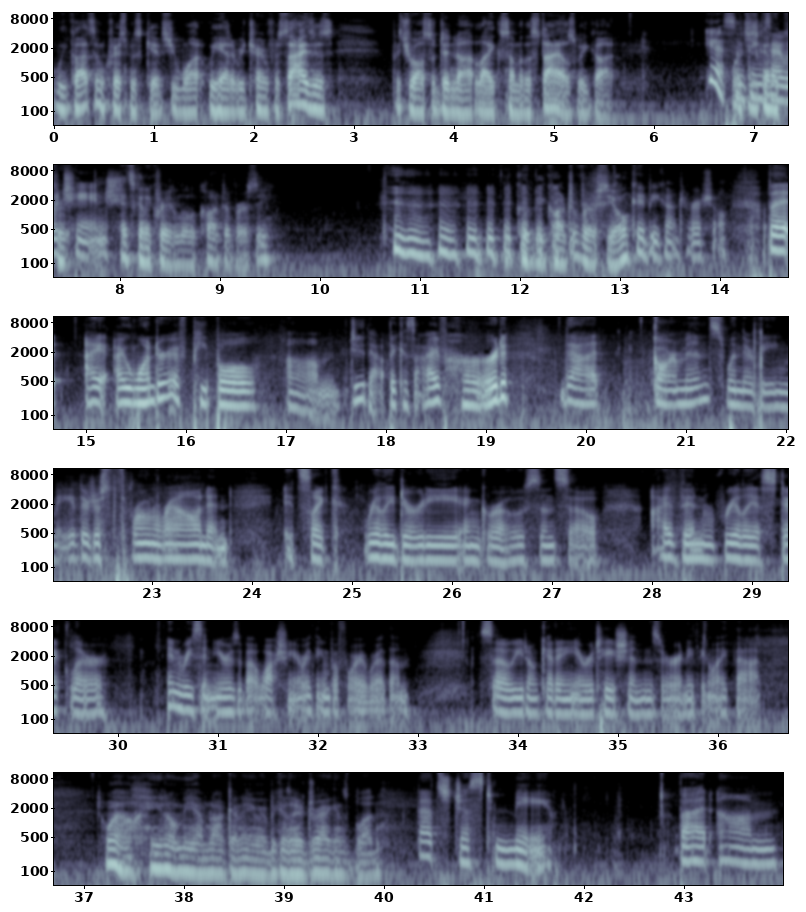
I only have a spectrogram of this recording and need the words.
we got some Christmas gifts. You want we had a return for sizes, but you also did not like some of the styles we got. yes, and which is things I would cre- change. It's going to create a little controversy. it could be controversial. could be controversial. But I I wonder if people um, do that because I've heard that garments when they're being made they're just thrown around and it's like really dirty and gross and so I've been really a stickler in recent years about washing everything before I wear them. So you don't get any irritations or anything like that. Well, you know me, I'm not going to anyway because I have dragon's blood. That's just me. But um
